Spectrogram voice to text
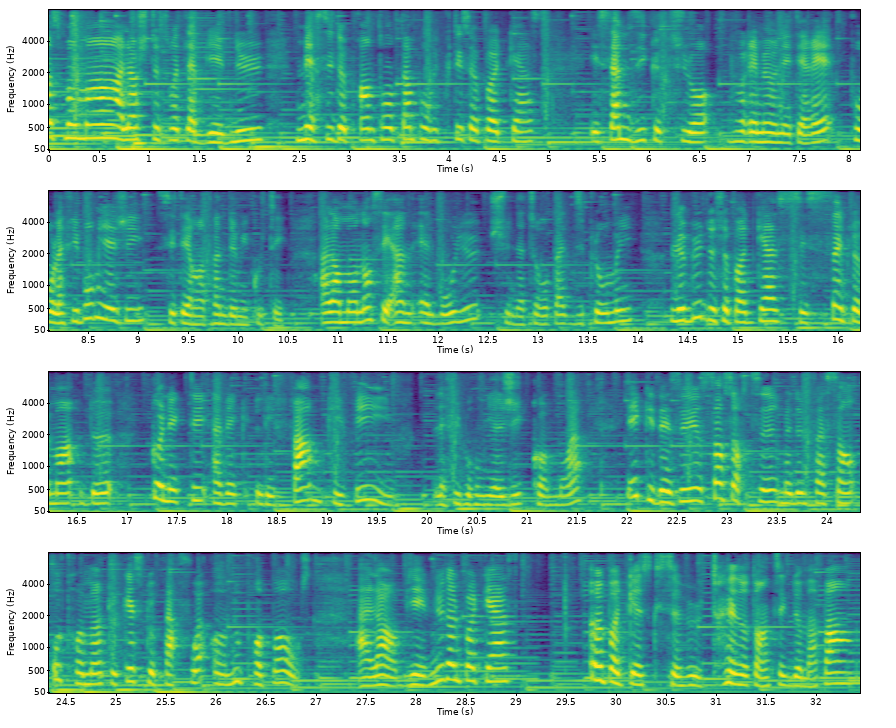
en ce moment, alors je te souhaite la bienvenue. Merci de prendre ton temps pour écouter ce podcast. Et ça me dit que tu as vraiment un intérêt pour la fibromyalgie si tu es en train de m'écouter. Alors, mon nom, c'est Anne L. Beaulieu. Je suis naturopathe diplômée. Le but de ce podcast, c'est simplement de connecter avec les femmes qui vivent la fibromyalgie comme moi et qui désirent s'en sortir, mais d'une façon autrement que qu'est-ce que parfois on nous propose. Alors, bienvenue dans le podcast. Un podcast qui se veut très authentique de ma part,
